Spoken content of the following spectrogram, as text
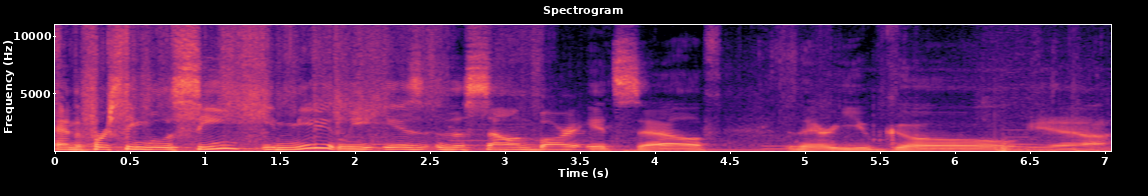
and the first thing we'll see immediately is the soundbar itself. There you go, yeah.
